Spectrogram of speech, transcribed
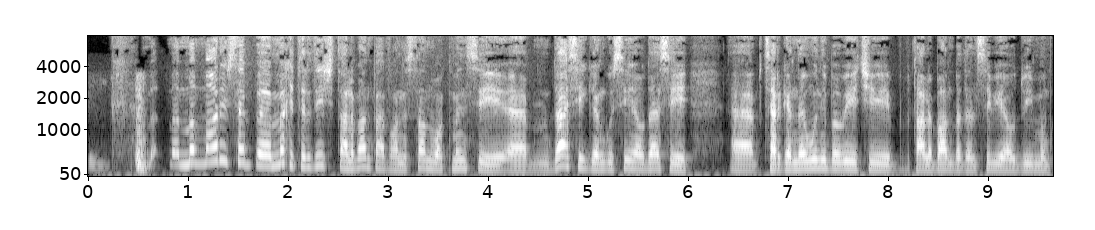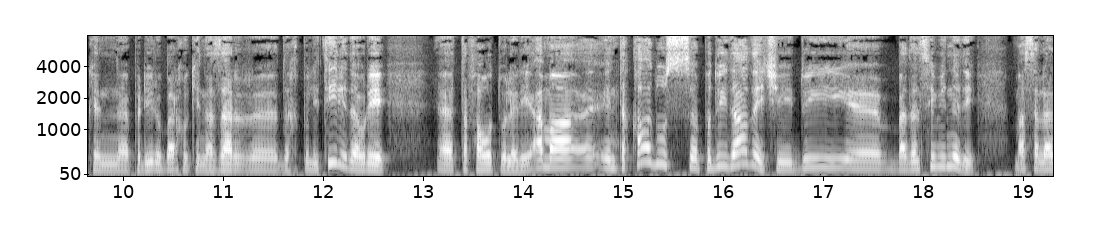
شوی ماري صاحب مخکې تر دې چې طالبان په افغانستان واکمن سي داسې ګنګوسي او داسې څرګندونې به وي چې طالبان بدل سوي او دوی ممکن په ډیرو برخو کې نظر د خپل تیری دورې تفاوت ولري اما انتقاد اوس په دوی دا دی چې دوی بدل سوي نه دي مثلا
